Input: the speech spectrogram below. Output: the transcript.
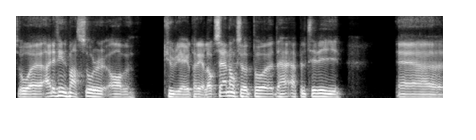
så äh, det finns massor av kul grejer att ta del av. Sen också på det här Apple TV, eh,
